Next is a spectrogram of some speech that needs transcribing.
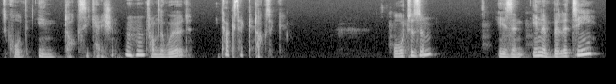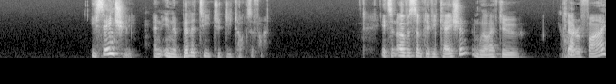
It's called intoxication. Mm-hmm. From the word Toxic. toxic. Autism is an inability, essentially, an inability to detoxify. It's an oversimplification, and we'll have to clarify,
